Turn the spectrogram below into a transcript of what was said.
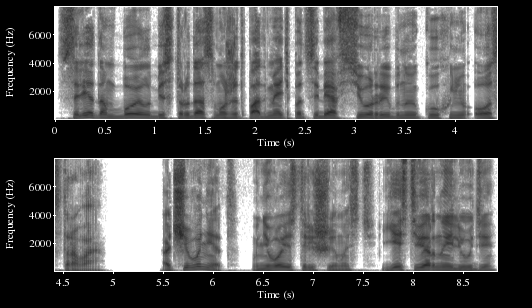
Следом Бойл без труда сможет подмять под себя всю рыбную кухню острова. Отчего нет? У него есть решимость, есть верные люди,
